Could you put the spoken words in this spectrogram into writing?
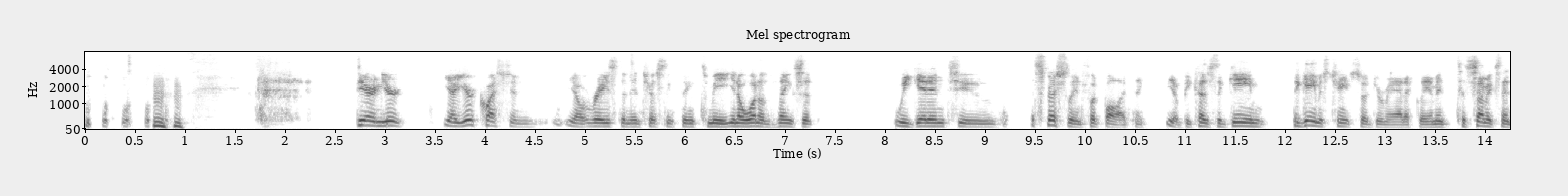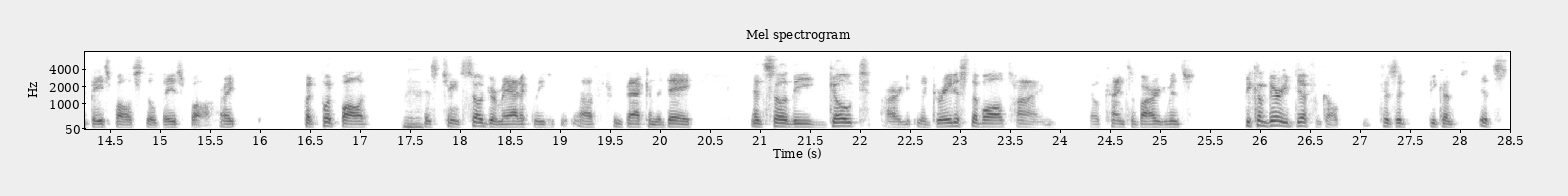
Darren, your yeah, your question, you know, raised an interesting thing to me. You know, one of the things that we get into, especially in football, I think, you know, because the game the game has changed so dramatically. I mean, to some extent, baseball is still baseball, right? But football yeah. has changed so dramatically uh, from back in the day, and so the goat are the greatest of all time. You know, kinds of arguments become very difficult because it becomes it's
